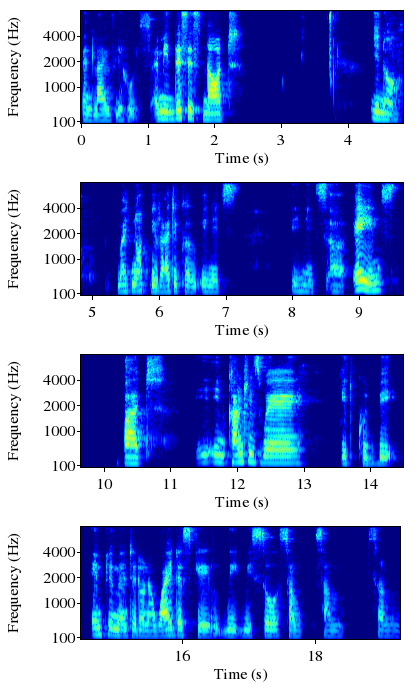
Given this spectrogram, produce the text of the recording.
and livelihoods. I mean, this is not, you know, might not be radical in its in its uh, aims, but in countries where it could be implemented on a wider scale, we, we saw some, some, some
